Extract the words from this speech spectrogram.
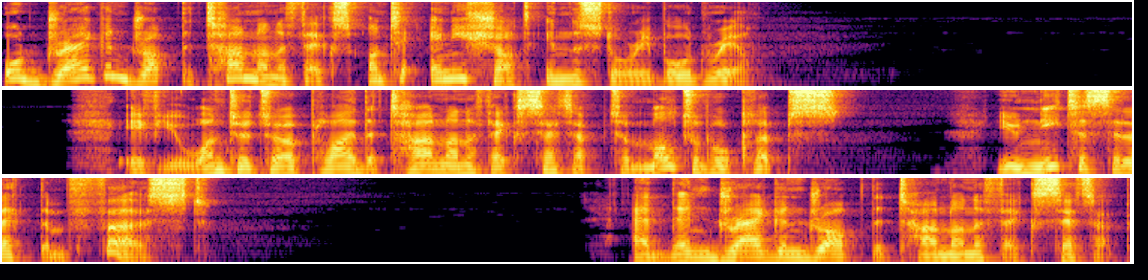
or drag and drop the timeline effects onto any shot in the storyboard reel. If you wanted to apply the timeline effects setup to multiple clips, you need to select them first, and then drag and drop the timeline effects setup.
